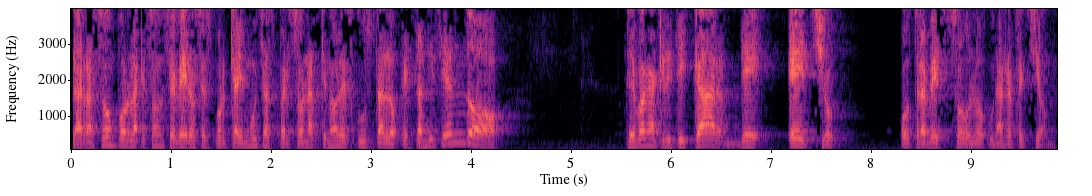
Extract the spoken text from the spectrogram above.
La razón por la que son severos es porque hay muchas personas que no les gusta lo que están diciendo. Te van a criticar de hecho. Otra vez solo una reflexión.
